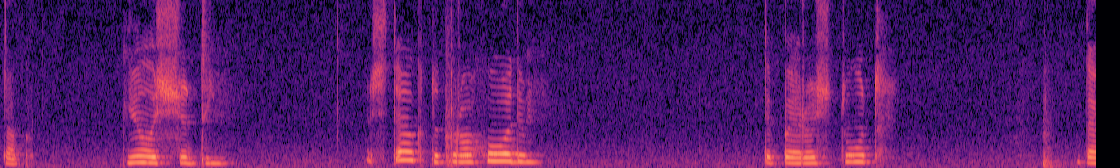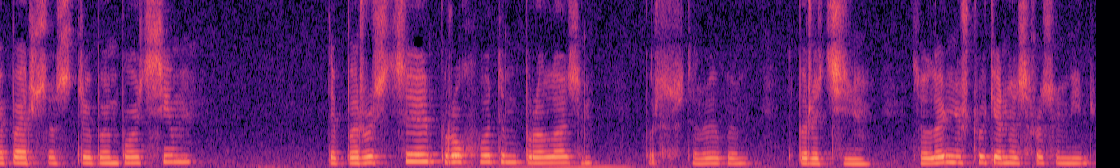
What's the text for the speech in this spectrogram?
Так. І ось сюди. Ось так тут проходимо. Тепер ось тут. Тепер стрибаємо по всім. Тепер ось це проходимо, пролазимо, перестрибуємо. Тепер ці зелені штуки не зрозумілі.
